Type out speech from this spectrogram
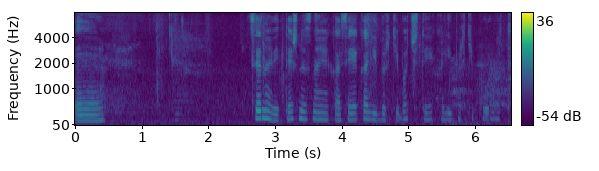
Е, це навіть теж не знаю якась. А яка Ліберті? Бачите, яка Ліберті порвата.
